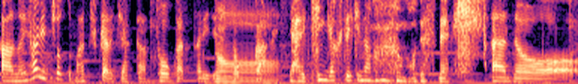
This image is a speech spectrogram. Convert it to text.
あのやはりちょっと街から若干遠かったりですとあか、やはり金額的な部分もですね、あの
